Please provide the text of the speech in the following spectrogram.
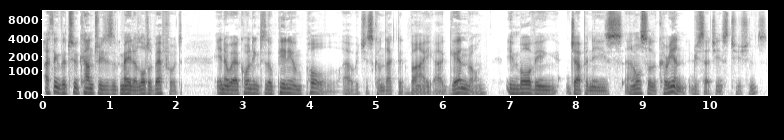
I think the two countries have made a lot of effort. In a way, according to the opinion poll, uh, which is conducted by uh, Genron, involving Japanese and also the Korean research institutions,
